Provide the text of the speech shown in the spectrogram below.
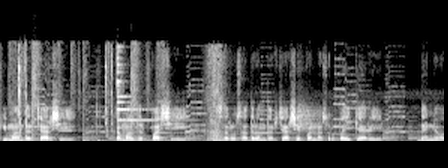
किमान दर चारशे कमाल दर पाचशे सर्वसाधारण दर चारशे पन्नास रुपये कॅरेट. धन्यवाद.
